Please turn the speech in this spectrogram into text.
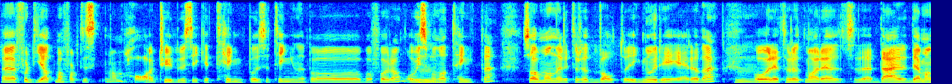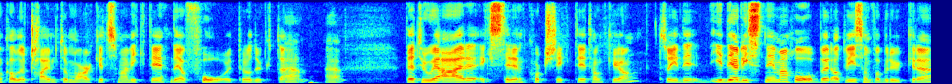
eh, Fordi at man faktisk man har tydeligvis ikke tenkt på disse tingene på, på forhånd. Og hvis Mm. man har tenkt det, så har man rett og slett valgt å ignorere det. Mm. Og rett og slett bare, det er det man kaller time to market som er viktig. Det å få ut produktet. Ja, ja. Det tror jeg er ekstremt kortsiktig tankegang. Så idealisten i meg håper at vi som forbrukere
